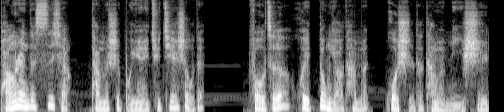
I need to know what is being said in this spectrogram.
旁人的思想，他们是不愿意去接受的，否则会动摇他们，或使得他们迷失。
